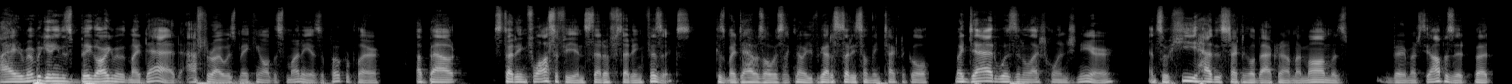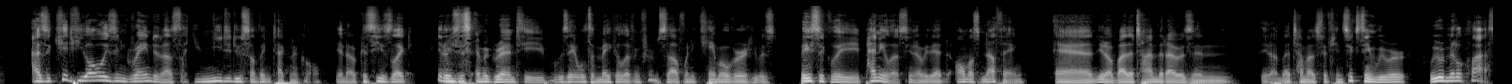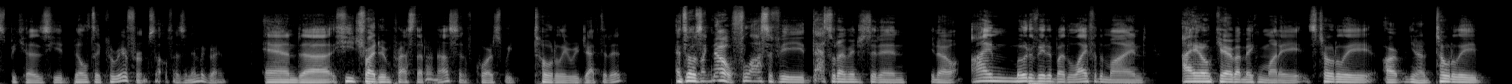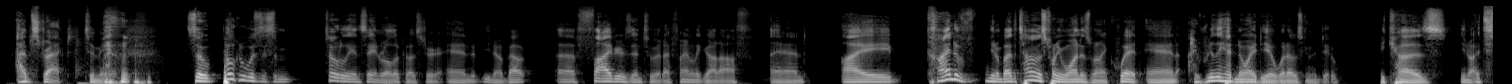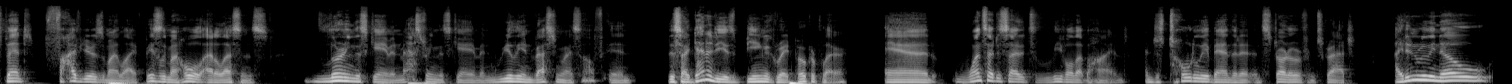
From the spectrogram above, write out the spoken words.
I remember getting this big argument with my dad after I was making all this money as a poker player about studying philosophy instead of studying physics. Because my dad was always like, no, you've got to study something technical. My dad was an electrical engineer. And so he had this technical background. My mom was very much the opposite. But as a kid, he always ingrained in us, like, you need to do something technical, you know, because he's like, you know, he's this immigrant. He was able to make a living for himself. When he came over, he was basically penniless. You know, he had almost nothing. And, you know, by the time that I was in, you know, by the time I was 15, 16, we were, we were middle class because he had built a career for himself as an immigrant. And uh, he tried to impress that on us. And of course, we totally rejected it. And so I was like, no, philosophy, that's what I'm interested in. You know, I'm motivated by the life of the mind. I don't care about making money. It's totally, are you know, totally abstract to me. so poker was this totally insane roller coaster. And, you know, about uh, five years into it, I finally got off. And I kind of, you know, by the time I was 21 is when I quit. And I really had no idea what I was going to do because, you know, I'd spent five years of my life, basically my whole adolescence, learning this game and mastering this game and really investing myself in this identity as being a great poker player. And once I decided to leave all that behind and just totally abandon it and start over from scratch, I didn't really know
